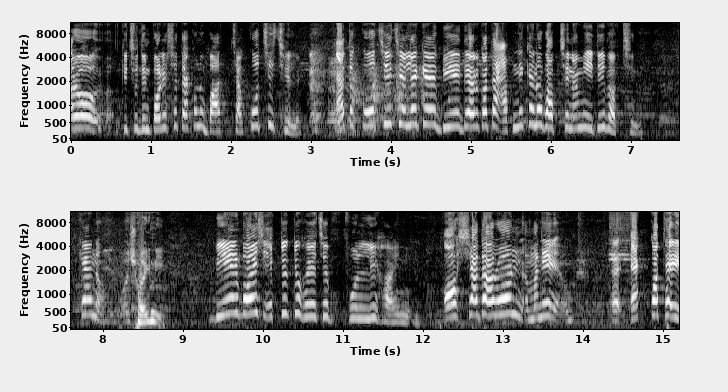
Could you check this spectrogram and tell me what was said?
আরও কিছুদিন পরে সে তো এখনও বাচ্চা কচি ছেলে। এত কচি ছেলেকে বিয়ে দেওয়ার কথা আপনি কেন ভাবছেন? আমি এটাই ভাবছি না। কেন? বয়স হয়নি। বিয়ের বয়স একটু একটু হয়েছে ফুললি হয়নি। অসাধারণ মানে এক কথায়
